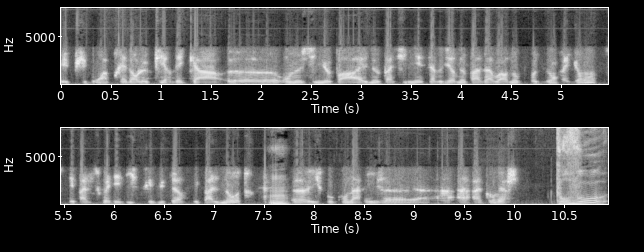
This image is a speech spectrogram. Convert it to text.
Et puis, bon, après, dans le pire des cas, on ne signe pas. Et ne pas signer, ça veut dire ne pas avoir nos produits en rayon. C'est pas le souhait des distributeurs, c'est pas le nôtre. Mmh. il faut qu'on arrive à, à converger. Pour vous,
